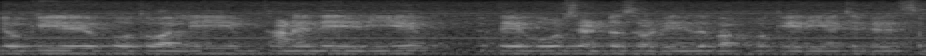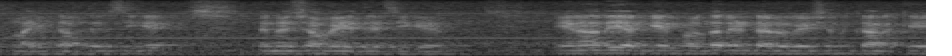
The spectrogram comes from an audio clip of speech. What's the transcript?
ਜੋ ਕਿ ਇਹ ਕੋਤਵਾਲੀ ਥਾਣੇ ਦੇ ਏਰੀਏ ਤੇ ਹੋਰ ਸੈਂਟਰ ਸੋਡੀਆਂ ਦੇ ਵੱਖ-ਵੱਖ ਏਰੀਆ 'ਚ ਜਿਹੜੇ ਸਪਲਾਈ ਕਰਦੇ ਸੀਗੇ ਤੇ ਨਸ਼ਾ ਵੇਚਦੇ ਸੀਗੇ। ਇਹਨਾਂ ਦੀ ਅੱਗੇ ਫਰਦਰ ਇੰਟਰੋਗੇਸ਼ਨ ਕਰਕੇ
